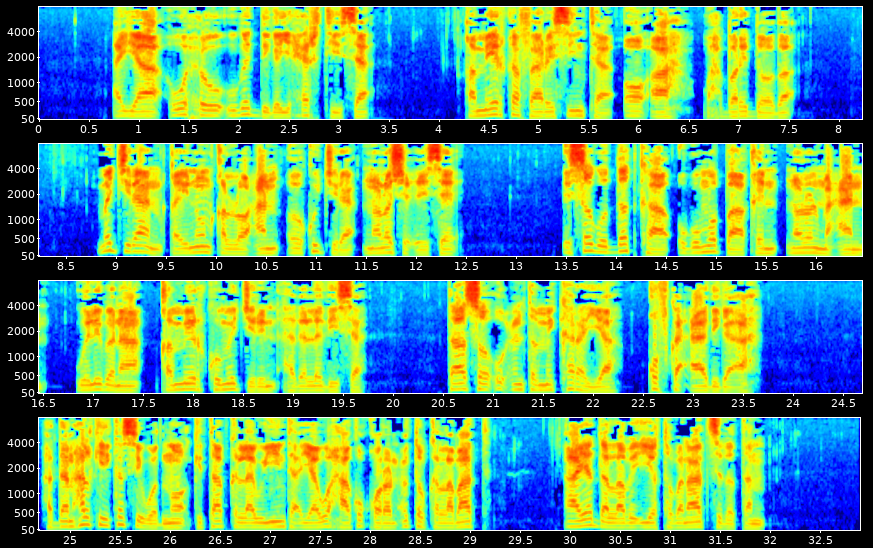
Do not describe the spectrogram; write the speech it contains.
ayaa wuxuu uga digay xertiisa khamiirka farrisiinta oo ah waxbariddooda ma jiraan qaynuun qalloocan oo ku jira nolosha ciise isagu dadka uguma baaqin nolol macaan welibana khamiir kuma jirin hadalladiisa taasoo u cuntami karaya qofka caadiga ah. Haddaan halkii ka sii wadno kitaabka laawiyiinta ayaa waxaa ku qoran cutubka labaad aayadda laba iyo tobanaad sida tan.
